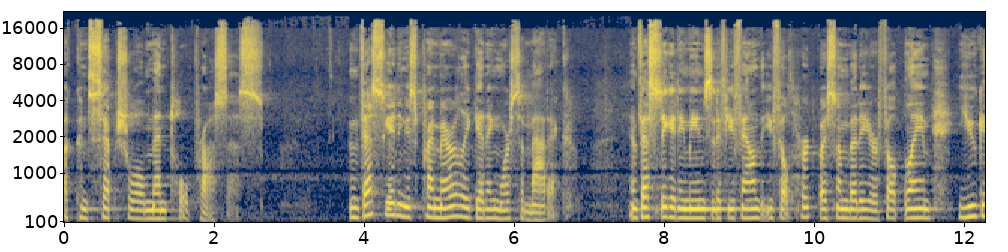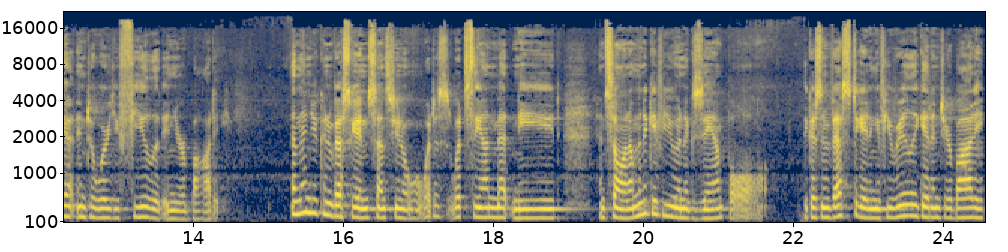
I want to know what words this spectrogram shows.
a conceptual mental process. Investigating is primarily getting more somatic. Investigating means that if you found that you felt hurt by somebody or felt blame, you get into where you feel it in your body. And then you can investigate and sense, you know, what is, what's the unmet need and so on. I'm going to give you an example because investigating, if you really get into your body,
